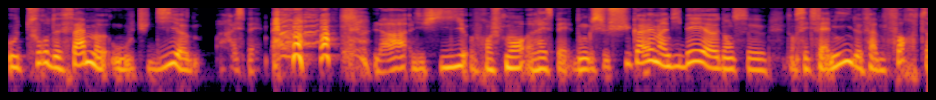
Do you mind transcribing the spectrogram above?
autour de femmes où tu dis euh, respect. Là, les filles, franchement, respect. Donc je, suis quand même imbibée ce, dans cette famille de femmes fortes.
